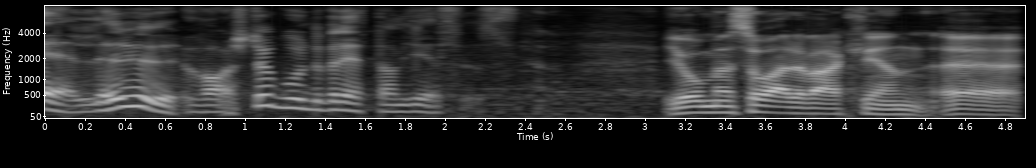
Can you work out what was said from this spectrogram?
Eller hur? Varsågod och berätta om Jesus. Jo, men så är det verkligen. Eh,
